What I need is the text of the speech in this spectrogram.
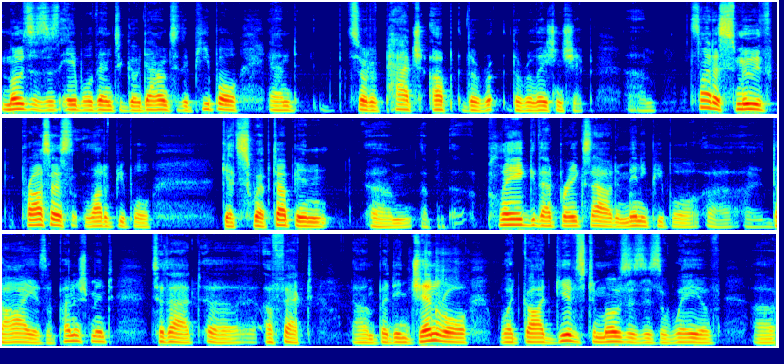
Moses is able then to go down to the people and sort of patch up the, the relationship. Um, it's not a smooth process. A lot of people get swept up in um, plague that breaks out, and many people uh, uh, die as a punishment to that uh, effect. Um, but in general, what God gives to Moses is a way of uh,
